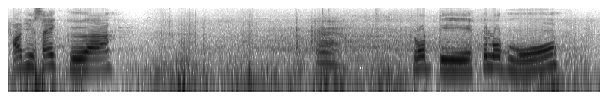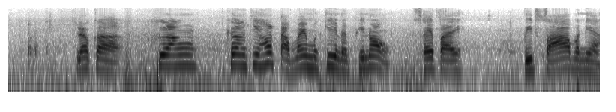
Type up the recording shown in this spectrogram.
เขาจะใส่เกลืออ่ารสดีคือรสหมู แล้วก็เครื่องเครื่องที่เขาตับไว้เมื่อกี้นะพี่น้องใส่ไป ปิดฟ้าบันเนี่ย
